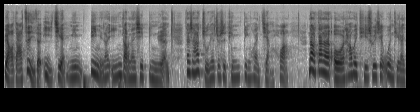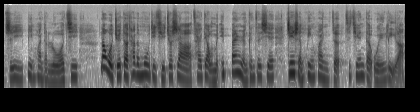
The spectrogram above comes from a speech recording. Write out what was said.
表达自己的意见，避避免他引导那些病人。但是他主要就是听病患讲话。那当然偶尔他会提出一些问题来质疑病患的逻辑。那我觉得他的目的其实就是要拆掉我们一般人跟这些精神病患者之间的围篱了，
